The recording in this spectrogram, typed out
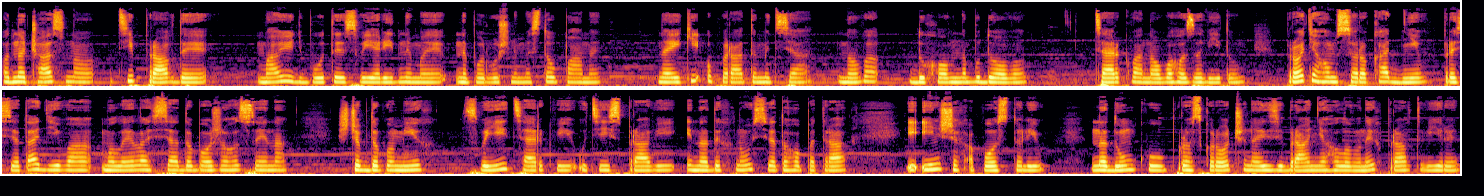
Одночасно ці правди мають бути своєрідними непорушними стовпами, на які опиратиметься нова духовна будова церква Нового Завіту. Протягом сорока днів Пресвята Діва молилася до Божого Сина, щоб допоміг своїй церкві у цій справі і надихнув святого Петра і інших апостолів на думку про скорочене зібрання головних правд віри.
